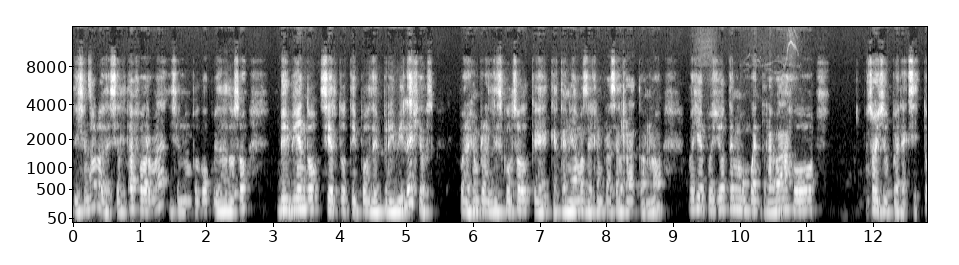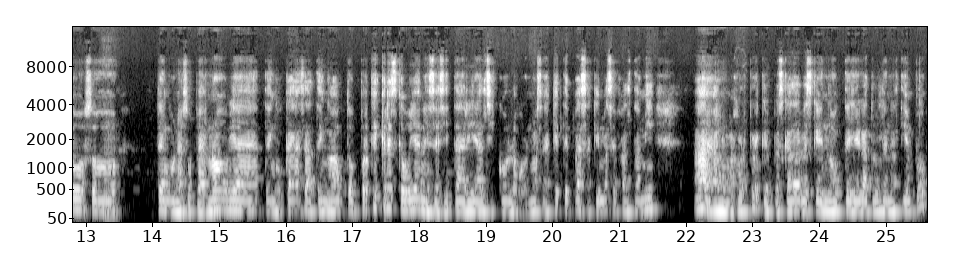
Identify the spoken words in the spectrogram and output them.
diciéndolo de cierta forma y siendo un poco cuidadoso, viviendo cierto tipo de privilegios. Por ejemplo, el discurso que, que teníamos de ejemplo hace rato, ¿no? Oye, pues yo tengo un buen trabajo, soy súper exitoso, mm. tengo una supernovia, tengo casa, tengo auto, ¿por qué crees que voy a necesitar ir al psicólogo? ¿no? O sea, ¿qué te pasa? ¿Qué me hace falta a mí? Ah, a lo mejor porque pues cada vez que no te llega tu orden a tiempo,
